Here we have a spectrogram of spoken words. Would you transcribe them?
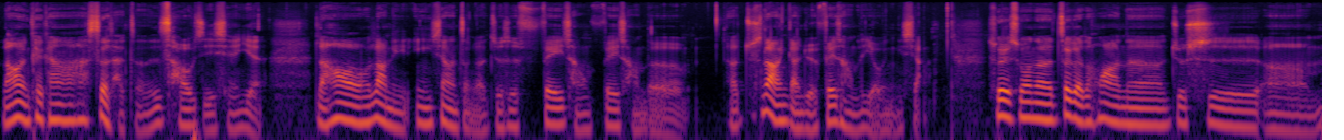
然后你可以看到它色彩真的是超级显眼，然后让你印象整个就是非常非常的呃，就是让人感觉非常的有印象。所以说呢，这个的话呢，就是嗯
